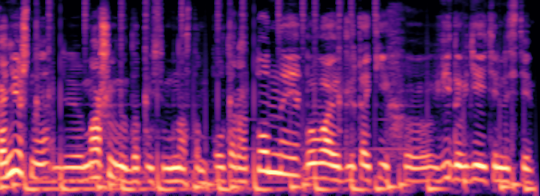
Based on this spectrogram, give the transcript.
Конечно, э, машины, допустим, у нас там полтора тонны бывают для таких э, видов деятельности,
